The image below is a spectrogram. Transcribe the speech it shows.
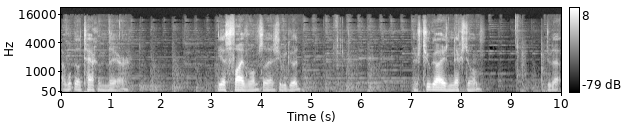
I won't be able to attack him there. He has five of them, so that should be good. There's two guys next to him. Do that.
